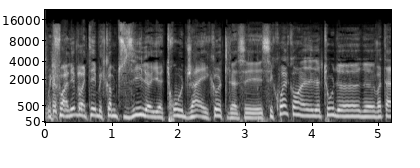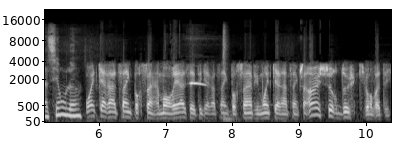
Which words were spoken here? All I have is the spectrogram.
Oui, Il faut aller voter, mais comme tu dis, il y a trop de gens. Écoute, c'est quoi le taux de, de votation, là? Moins de 45% À Montréal, ça a été 45% puis moins de 45% Un sur deux qui vont voter.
